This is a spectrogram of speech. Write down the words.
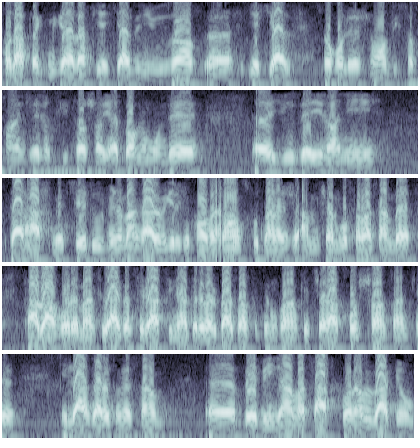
خودم فکر می‌کردم که یکی از این یوزا یکی از به قول شما 25 الی 30 تا شاید باقی مونده. یوز ایرانی در هفت متری دوربین من قرار بگیره که کاملا مانس بود. من همیشه گفتم اصلا به تبهر من توی عکاسی ربطی نداره ولی بعضی فکر می‌کنم که چقدر خوششانسم که این لحظه رو تونستم ببینم و ثبت کنم به بقیه اون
